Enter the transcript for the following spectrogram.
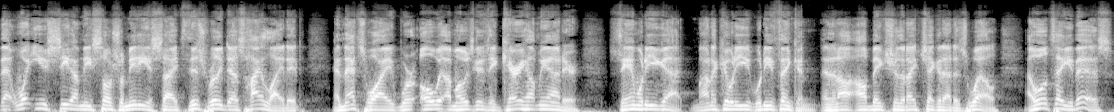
that what you see on these social media sites, this really does highlight it, and that's why we're always. I'm always going to say, Carrie, help me out here. Sam, what do you got? Monica, what are you what are you thinking? And then I'll, I'll make sure that I check it out as well. I will tell you this:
